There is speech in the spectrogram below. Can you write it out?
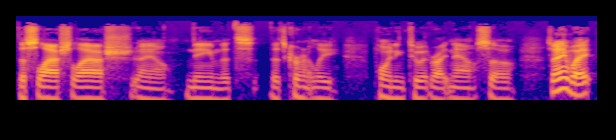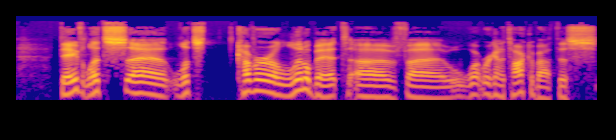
the slash slash you know name that's that's currently pointing to it right now. So so anyway, Dave, let's uh, let's cover a little bit of uh, what we're going to talk about this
